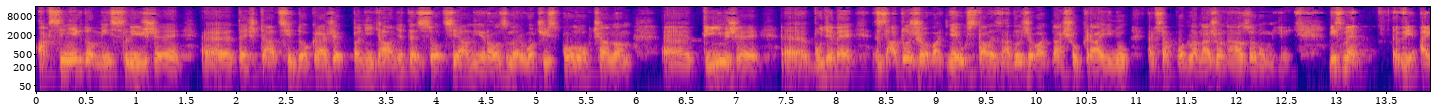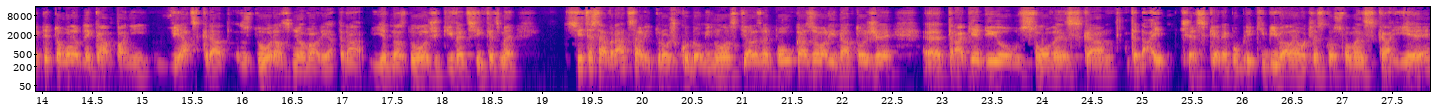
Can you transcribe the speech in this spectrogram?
Ak si niekto myslí, že e, ten štát si dokáže plniť hlavne ten sociálny rozmer voči spoluobčanom tým, že budeme zadlžovať, neustále zadlžovať našu krajinu, tak sa podľa nášho názoru míli. My sme aj tejto volebnej kampani viackrát zdôrazňovali, a teda jedna z dôležitých vecí, keď sme síce sa vracali trošku do minulosti, ale sme poukazovali na to, že e, tragédiou Slovenska, teda aj Českej republiky, bývalého Československa je,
